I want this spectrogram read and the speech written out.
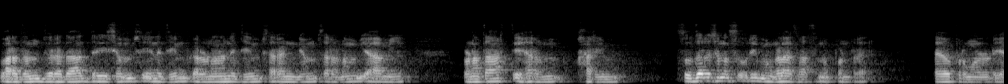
வரதன் துரதாத்ரீஷம் ஸ்ரீநிதிம் கருணாநிதிம் சரண்யம் சரணம் யாமி பிரணதார்த்திஹரம் ஹரிம். சுதர்சன சூரி மங்களாசாசனம் பண்ணுறார் தேவப்பெருமானுடைய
